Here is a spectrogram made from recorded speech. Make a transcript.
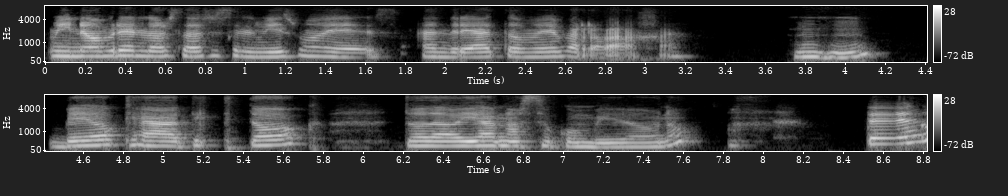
mi nombre en los dos es el mismo, es Andrea Tomé barra baja. Veo que a TikTok todavía no has sucumbido, ¿no? Tengo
